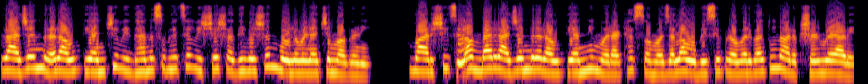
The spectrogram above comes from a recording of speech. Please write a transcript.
राजेंद्र राऊत यांची विधानसभेचे विशेष अधिवेशन बोलवण्याची मागणी. बार्शीचे आमदार राजेंद्र राऊत यांनी मराठा समाजाला ओबीसी प्रवर्गातून आरक्षण मिळावे.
